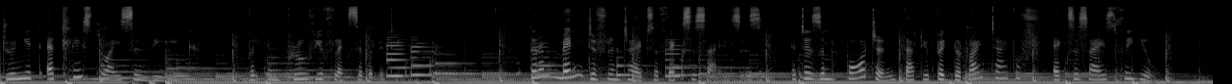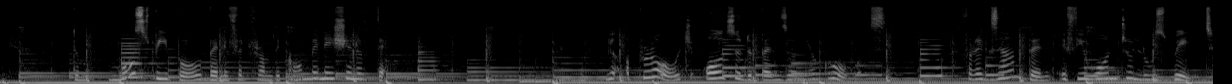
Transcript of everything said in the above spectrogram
doing it at least twice a week, will improve your flexibility. Many different types of exercises. It is important that you pick the right type of exercise for you. The most people benefit from the combination of them. Your approach also depends on your goals. For example, if you want to lose weight,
